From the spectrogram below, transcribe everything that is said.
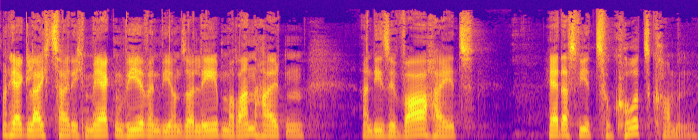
Und Herr, gleichzeitig merken wir, wenn wir unser Leben ranhalten an diese Wahrheit, Herr, dass wir zu kurz kommen.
